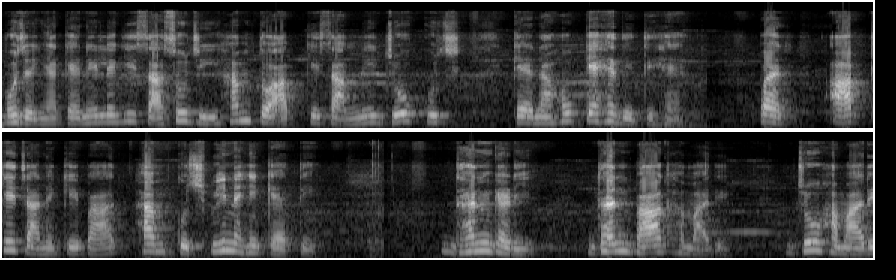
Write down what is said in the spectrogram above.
भोजैया कहने लगी सासू जी हम तो आपके सामने जो कुछ कहना हो कह देते हैं। पर आपके जाने के बाद हम कुछ भी नहीं कहती। धन घड़ी धन भाग हमारे, जो हमारे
